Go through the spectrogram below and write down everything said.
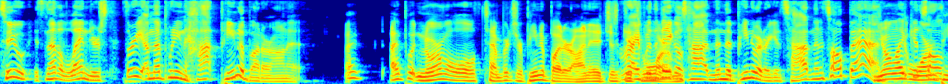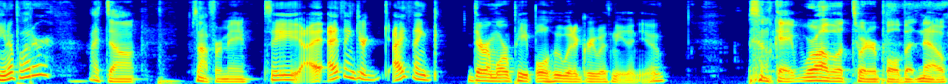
Two, it's not a lender's. Three, I'm not putting hot peanut butter on it. I I put normal temperature peanut butter on it. It just gets right, but warm. the bagel's hot, and then the peanut butter gets hot, and then it's all bad. you don't like warm all- peanut butter? I don't. It's not for me. See, I, I think you're. I think there are more people who would agree with me than you. Okay, we'll have a Twitter poll, but no,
